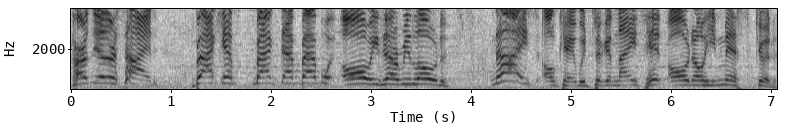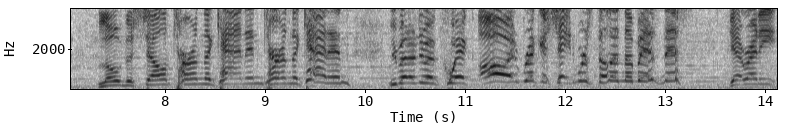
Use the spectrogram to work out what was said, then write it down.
Turn the other side. Back up, back that bad boy. Oh, he's got to reload. Nice. Okay, we took a nice hit. Oh, no, he missed. Good. Load the shell. Turn the cannon. Turn the cannon. You better do it quick. Oh, it ricocheted. We're still in the business. Get ready.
